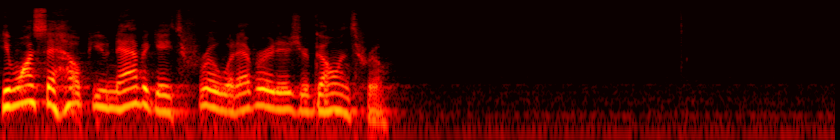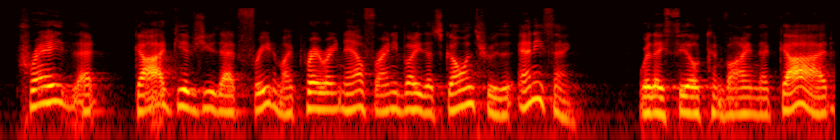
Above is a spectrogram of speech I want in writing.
He wants to help you navigate through whatever it is you're going through. Pray that God gives you that freedom. I pray right now for anybody that's going through anything where they feel confined, that God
